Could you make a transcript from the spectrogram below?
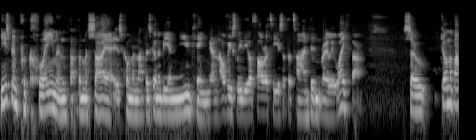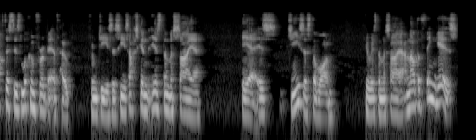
he's been proclaiming that the Messiah is coming, that there's going to be a new king, and obviously the authorities at the time didn't really like that. So John the Baptist is looking for a bit of hope from Jesus. He's asking, Is the Messiah here? Is Jesus the one who is the Messiah? And now the thing is,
